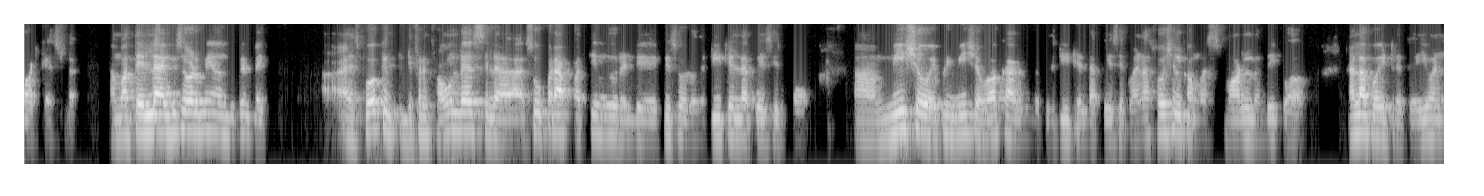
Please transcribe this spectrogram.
பாட்காஸ்ட்ல மற்ற எல்லா எபிசோடுமே வந்துட்டு like spoke with different founders இல்ல சூப்பர் ஆப் பத்தி வந்து ஒரு ரெண்டு எபிசோடு வந்து டீட்டெயில்டா பேசியிருப்போம். மீஷோ எப்படி மீஷோ ஒர்க் ஆகுறது பத்தி டீட்டெயில்டா பேசியிருப்போம். ஏன்னா சோஷியல் காமர்ஸ் மாடல் வந்து இப்போ நல்லா போயிட்டு இருக்கு even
